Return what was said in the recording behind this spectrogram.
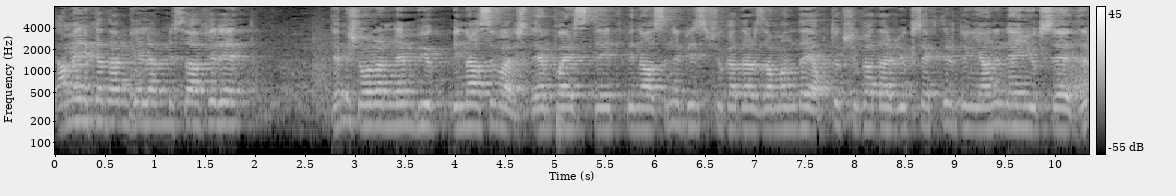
Amerika'dan gelen misafiri demiş oranın en büyük binası var işte Empire State binasını biz şu kadar zamanda yaptık şu kadar yüksektir dünyanın en yükseğidir.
